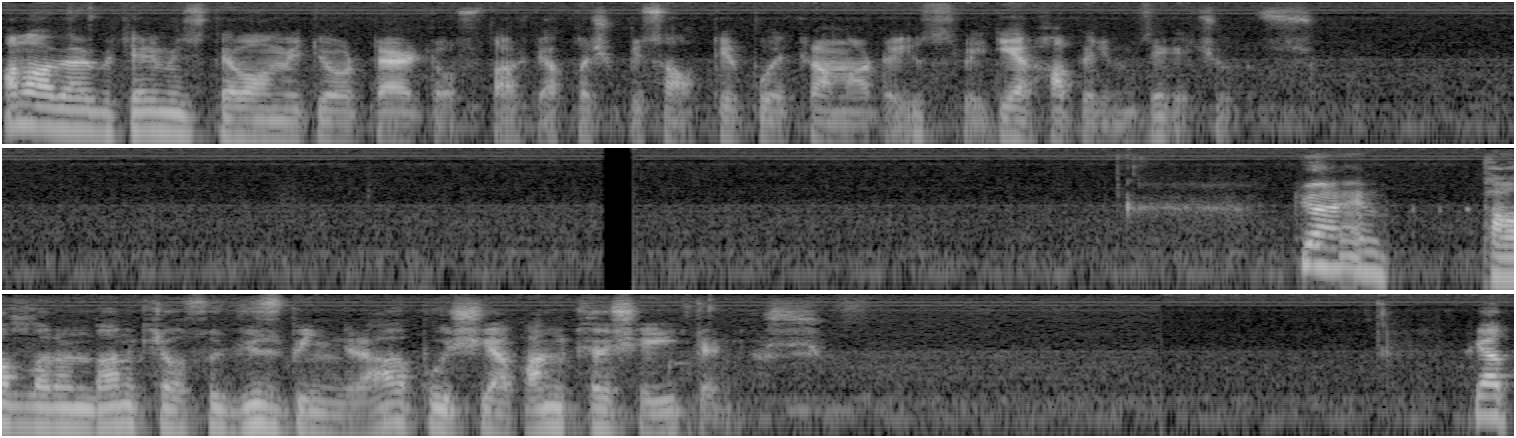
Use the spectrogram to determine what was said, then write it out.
Ana haber bültenimiz devam ediyor değerli dostlar. Yaklaşık bir saattir bu ekranlardayız ve diğer haberimize geçiyoruz. Dünyanın en pahalılarından kilosu 100 bin lira bu işi yapan köşeyi dönüyor. Fiyat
